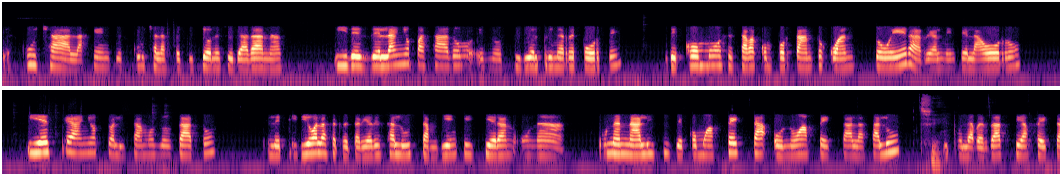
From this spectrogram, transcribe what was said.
escucha a la gente, escucha las peticiones ciudadanas y desde el año pasado eh, nos pidió el primer reporte de cómo se estaba comportando, cuánto era realmente el ahorro y este año actualizamos los datos, le pidió a la Secretaría de Salud también que hicieran una un análisis de cómo afecta o no afecta a la salud. Y pues la verdad sí afecta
